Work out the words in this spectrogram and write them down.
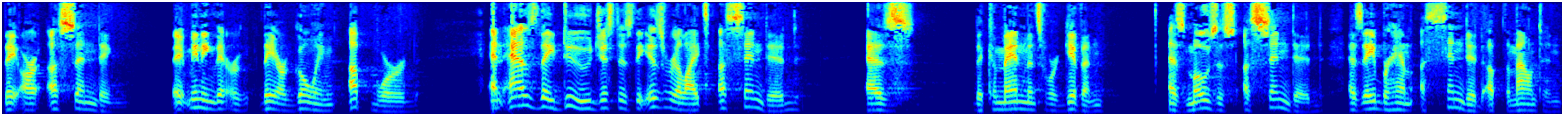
they are ascending meaning they are, they are going upward. And as they do, just as the Israelites ascended, as the commandments were given, as Moses ascended, as Abraham ascended up the mountain,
